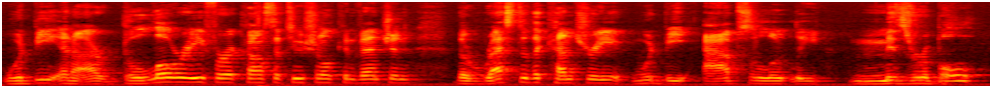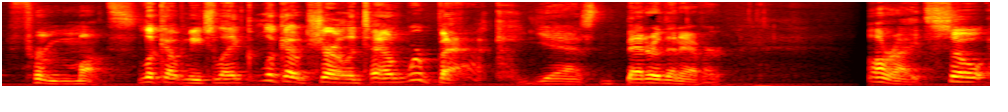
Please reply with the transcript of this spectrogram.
would be in our glory for a constitutional convention, the rest of the country would be absolutely miserable for months. Look out, Meech Lake! Look out, Charlottetown! We're back. Yes, better than ever. All right, so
